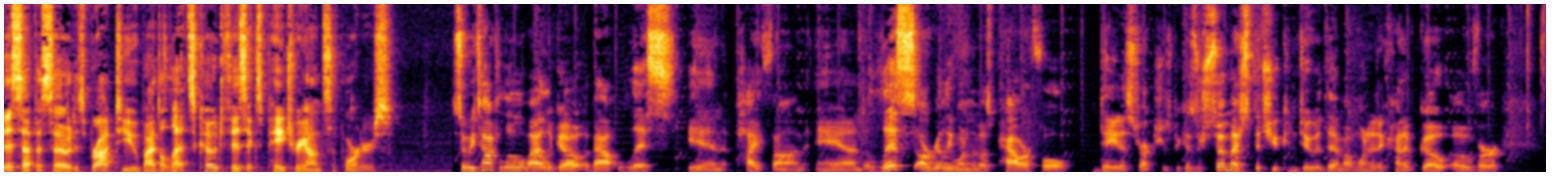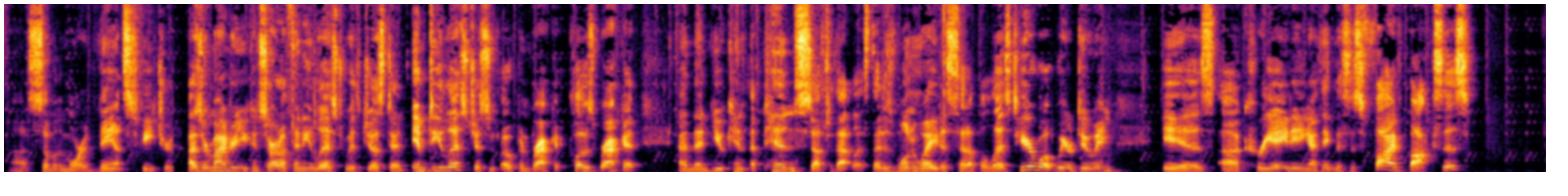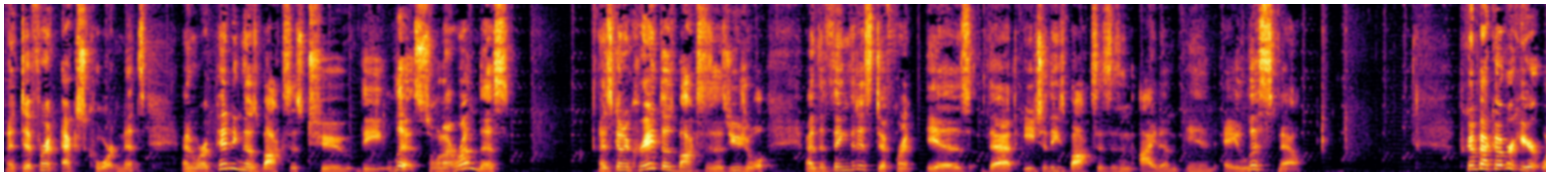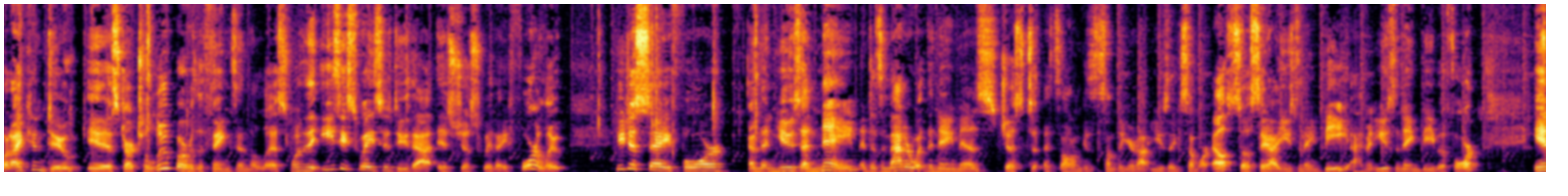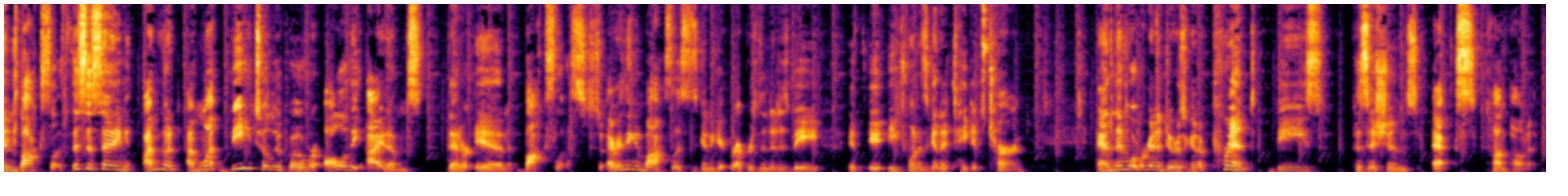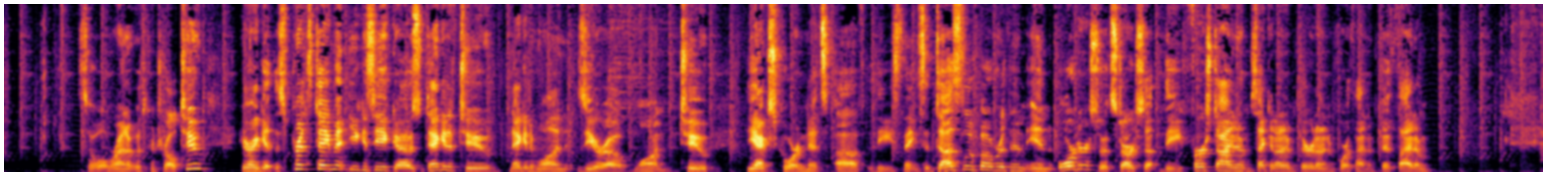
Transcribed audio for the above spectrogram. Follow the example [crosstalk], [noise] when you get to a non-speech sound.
This episode is brought to you by the Let's Code Physics Patreon supporters. So we talked a little while ago about lists in Python, and lists are really one of the most powerful data structures because there's so much that you can do with them. I wanted to kind of go over uh, some of the more advanced features. As a reminder, you can start off any list with just an empty list, just an open bracket, close bracket, and then you can append stuff to that list. That is one way to set up a list. Here, what we're doing is uh, creating, I think this is five boxes at different x coordinates, and we're appending those boxes to the list. So when I run this, it's going to create those boxes as usual. And the thing that is different is that each of these boxes is an item in a list now. If we come back over here, what I can do is start to loop over the things in the list. One of the easiest ways to do that is just with a for loop. You just say for and then use a name. It doesn't matter what the name is, just as long as it's something you're not using somewhere else. So say I use the name B. I haven't used the name B before. In boxlist. This is saying I'm going I want B to loop over all of the items that are in box list. So everything in box list is going to get represented as B. It, it, each one is going to take its turn. And then what we're going to do is we're going to print B's positions X component. So we'll run it with control 2. Here I get this print statement. You can see it goes negative 2, negative 1, 0, 1, 2, the x coordinates of these things. It does loop over them in order, so it starts at the first item, second item, third item, fourth item, fifth item,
